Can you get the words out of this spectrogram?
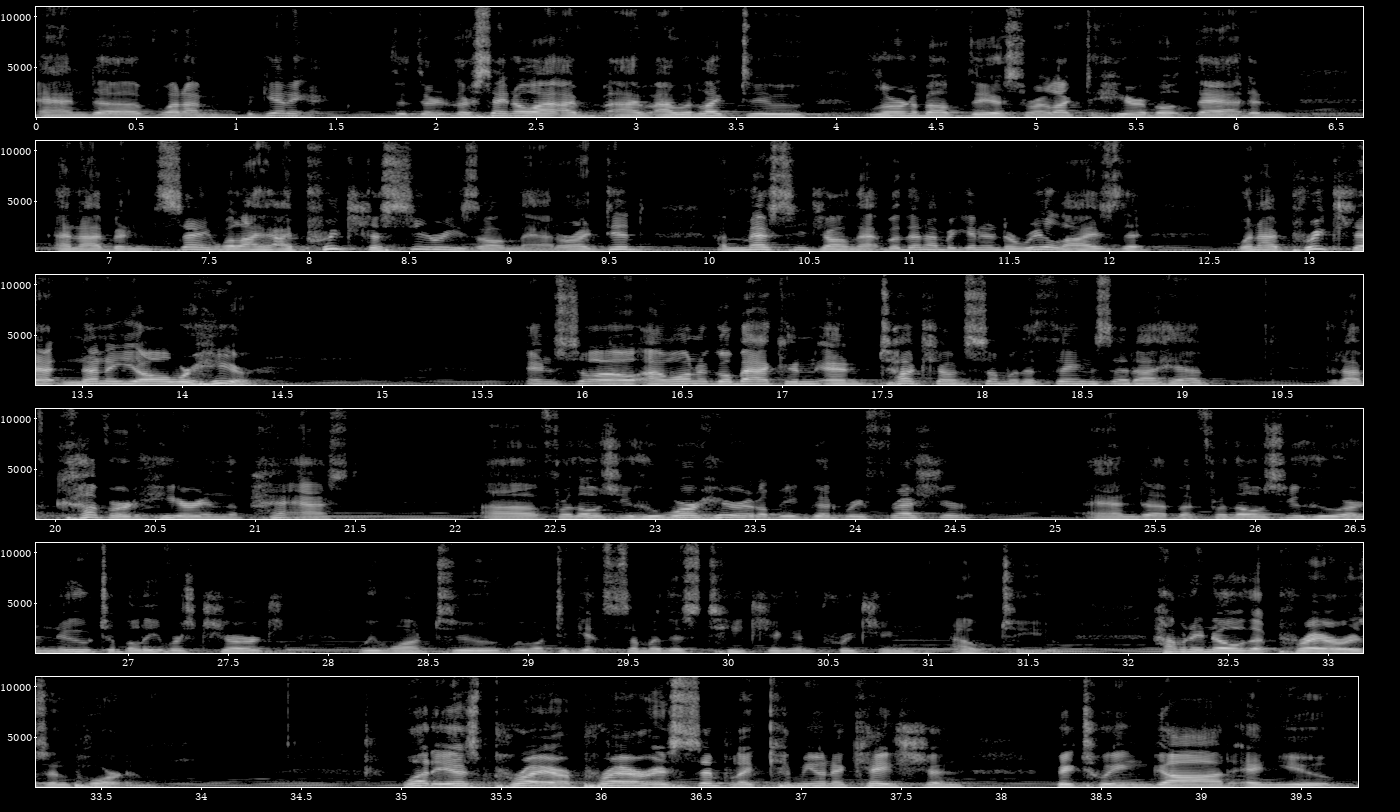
and uh, when I'm beginning, they're, they're saying, "Oh, I, I, I would like to learn about this, or I like to hear about that." And and I've been saying, "Well, I, I preached a series on that, or I did a message on that." But then I'm beginning to realize that when I preached that, none of y'all were here. And so I want to go back and, and touch on some of the things that I have that I've covered here in the past. Uh, for those of you who were here, it'll be a good refresher. And uh, but for those of you who are new to Believers Church, we want to we want to get some of this teaching and preaching out to you. How many know that prayer is important? What is prayer? Prayer is simply communication between God and you.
